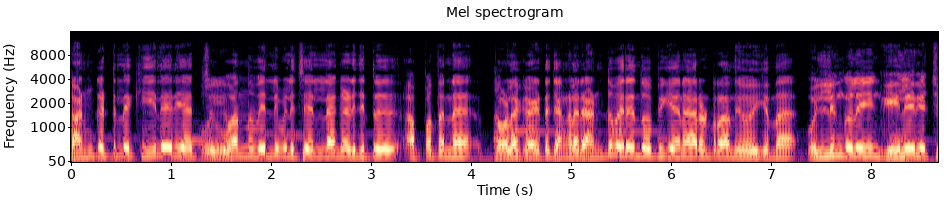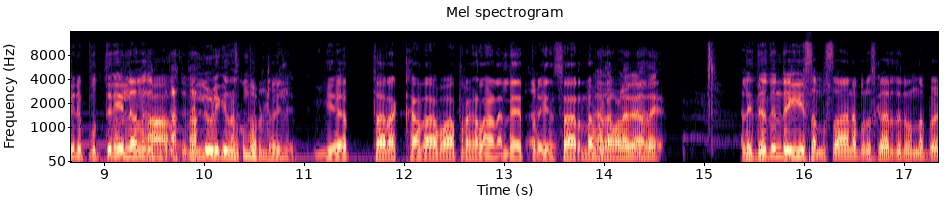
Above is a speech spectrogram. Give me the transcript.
കൺകെട്ടിലെ കീലേരി അച്ചു വന്ന് വെല്ലുവിളിച്ച് എല്ലാം കഴിഞ്ഞിട്ട് അപ്പൊ തന്നെ തോളൊക്കെ ആയിട്ട് ഞങ്ങളെ രണ്ടുപേരെയും തോപ്പിക്കാൻ ആരുണ്ടാന്ന് ചോദിക്കുന്ന കൊല്ലും കൊലയും കീലേരി അച്ഛന് പുത്തിരി വെല്ലുവിളിക്കുന്ന സംഭവം എത്ര കഥാപാത്രങ്ങളാണല്ലേ പ്രിയൻ സാറിന്റെ വളരെ അതെ. അല്ല ഇദ്ദേഹത്തിന്റെ ഈ സംസ്ഥാന പുരസ്കാരത്തിന് വന്നപ്പോൾ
